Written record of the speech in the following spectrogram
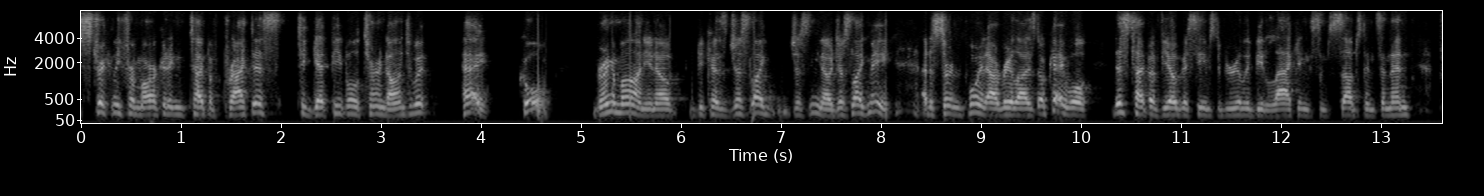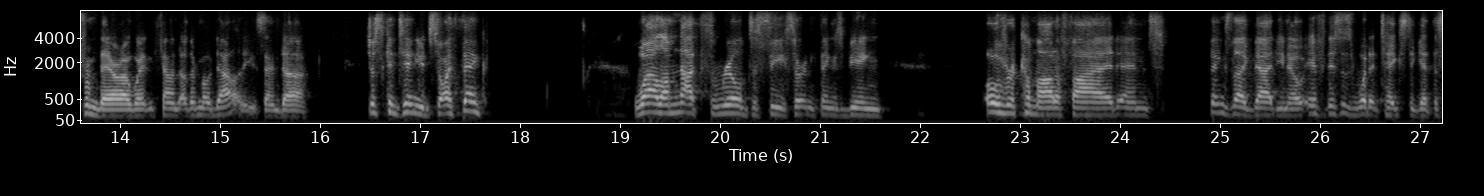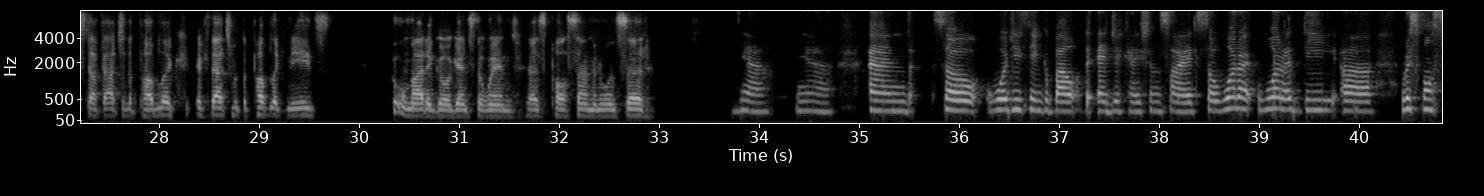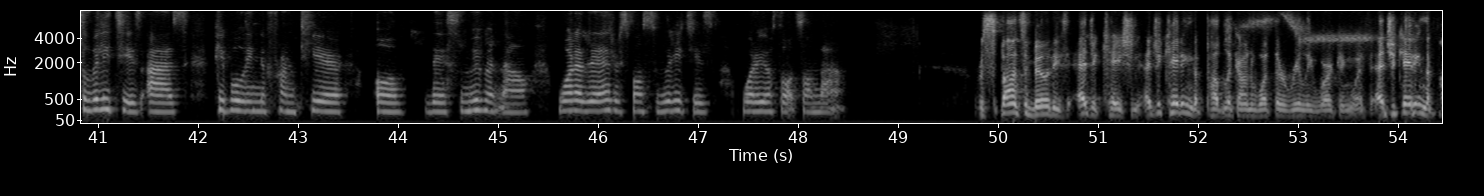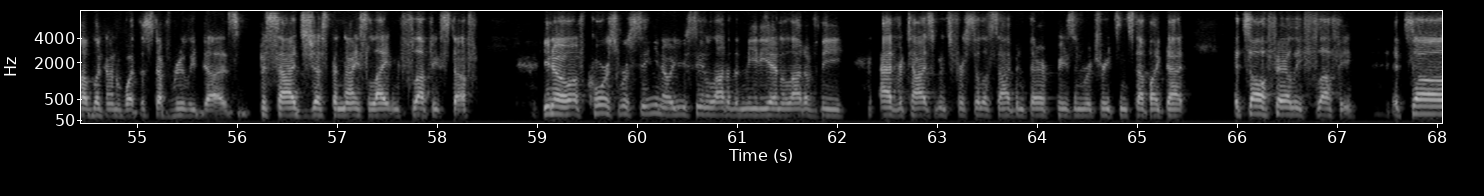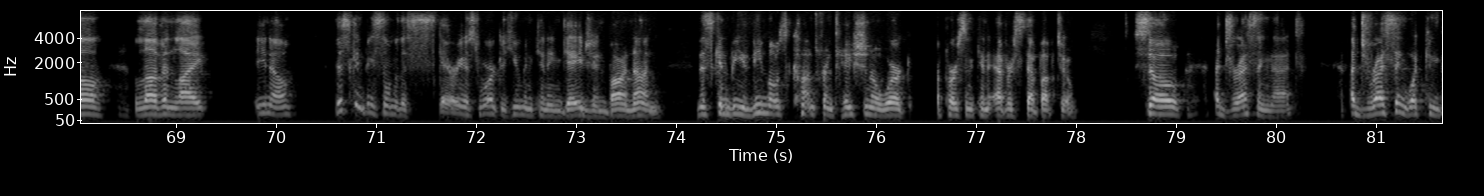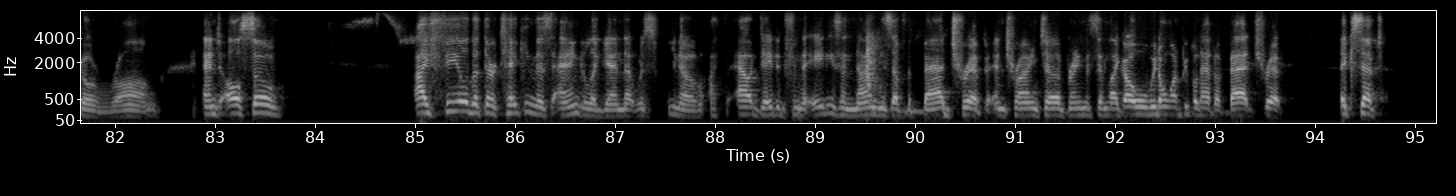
strictly for marketing type of practice to get people turned onto it, hey, cool, bring them on. You know, because just like just you know, just like me, at a certain point, I realized, okay, well, this type of yoga seems to be really be lacking some substance. And then from there, I went and found other modalities, and uh, just continued. So I think while I'm not thrilled to see certain things being over commodified and things like that, you know, if this is what it takes to get the stuff out to the public, if that's what the public needs, who am I to go against the wind, as Paul Simon once said? Yeah, yeah. And so, what do you think about the education side? So, what are what are the uh, responsibilities as people in the frontier of this movement now? What are their responsibilities? What are your thoughts on that? Responsibilities, education, educating the public on what they're really working with, educating the public on what the stuff really does, besides just the nice, light, and fluffy stuff. You know, of course, we're seeing, you know, you've seen a lot of the media and a lot of the advertisements for psilocybin therapies and retreats and stuff like that. It's all fairly fluffy. It's all love and light. You know, this can be some of the scariest work a human can engage in, bar none. This can be the most confrontational work a person can ever step up to. So, addressing that, addressing what can go wrong, and also I feel that they're taking this angle again that was, you know, outdated from the 80s and 90s of the bad trip and trying to bring this in like, oh, well, we don't want people to have a bad trip. Except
